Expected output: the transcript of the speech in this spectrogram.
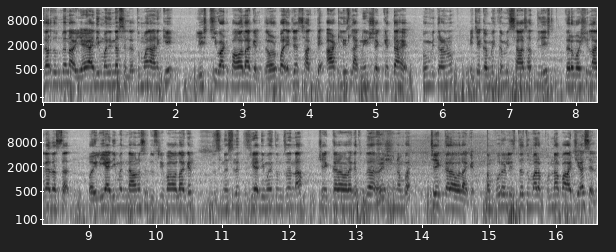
जर तुमचं नाव या यादीमध्ये नसेल तर तुम्हाला आणखी लिस्टची वाट पाहावं लागेल. जवळपास याच्यात सात ते आठ लिस्ट लागण्याची शक्यता आहे. मग मित्रांनो याचे कमीत कमी सहा सात लिस्ट दरवर्षी लागत असतात. पहिली यादीमध्ये नाव नसेल दुसरी पाहावं लागेल. दुसरी नसेल तर तिसरी यादीमध्ये तुमचं नाव चेक करावं लागेल. तुमचा रजिस्ट्रेशन नंबर चेक करावा लागेल. संपूर्ण लिस्ट जर तुम्हाला पुन्हा पाहायची असेल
